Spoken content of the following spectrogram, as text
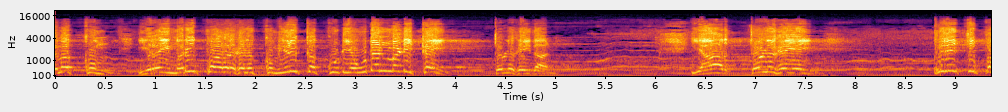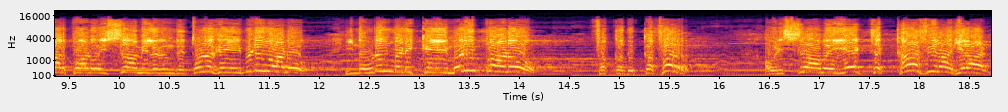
எமக்கும் இறை மறுப்பாளர்களுக்கும் இருக்கக்கூடிய உடன்படிக்கை தொழுகைதான். யார் தொழுகையை திரும்பி பார்ப்பானோ இஸ்லாமிலிருந்து தொழுகையை விடுவானோ இந்த உடன்படிக்கையை மறுப்பானோ? ஃபக்கது கஃபர். அவன் இஸ்லாமை ஏற்ற காஃபிராகிறான்.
